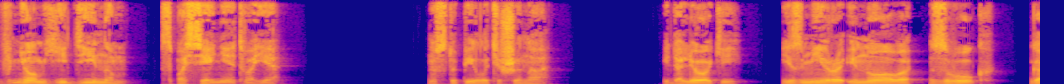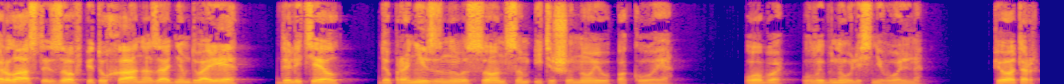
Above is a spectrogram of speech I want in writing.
В нем едином спасение Твое. Наступила тишина, и далекий, из мира иного, звук, горластый зов петуха на заднем дворе долетел до пронизанного солнцем и тишиною покоя. Оба улыбнулись невольно. Петр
